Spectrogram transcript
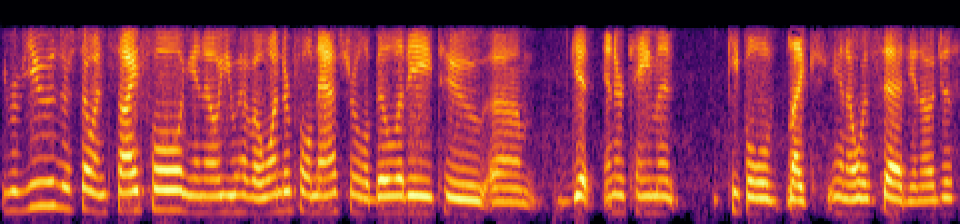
your reviews are so insightful. You know, you have a wonderful natural ability to um, get entertainment. People like you know was said, you know, just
